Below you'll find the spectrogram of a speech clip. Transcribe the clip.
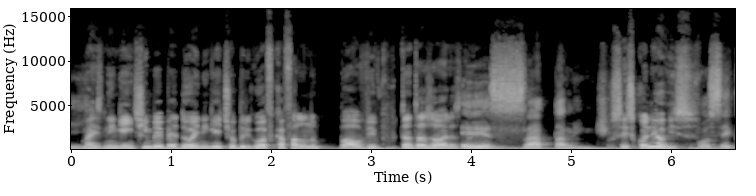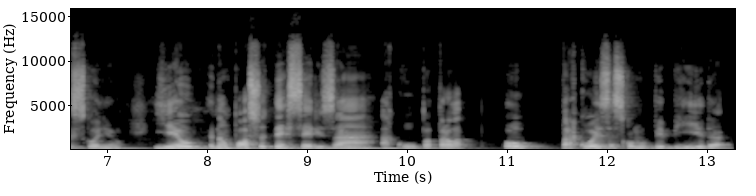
E... Mas ninguém te embebedou e ninguém te obrigou a ficar falando ao vivo por tantas horas, né? Exatamente. Você escolheu isso. Você que escolheu. E eu não posso terceirizar a culpa para ou para coisas como bebida.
